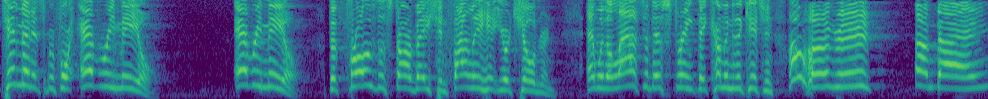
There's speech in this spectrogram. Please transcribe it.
10 minutes before every meal, every meal, the throes of starvation finally hit your children. And with the last of their strength, they come into the kitchen. I'm hungry. I'm dying.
